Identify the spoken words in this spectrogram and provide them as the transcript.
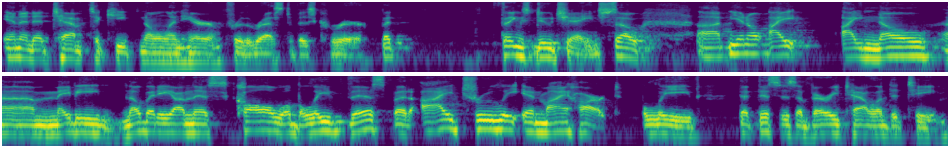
in an attempt to keep Nolan here for the rest of his career. But things do change. So, uh, you know, I I know um, maybe nobody on this call will believe this, but I truly, in my heart, believe that this is a very talented team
